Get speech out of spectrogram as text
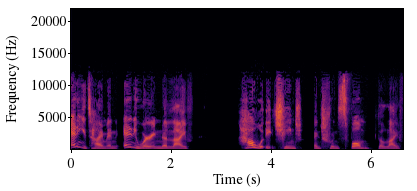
any time and anywhere in your life how would it change and transform your life?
